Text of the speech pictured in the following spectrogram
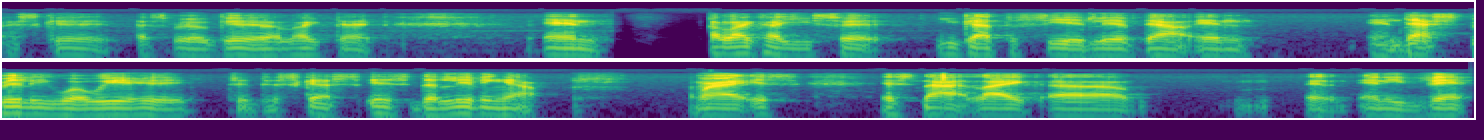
That's good. That's real good. I like that. And I like how you said you got to see it lived out and and that's really what we're here to discuss is the living out. Right? It's it's not like uh, an, an event.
